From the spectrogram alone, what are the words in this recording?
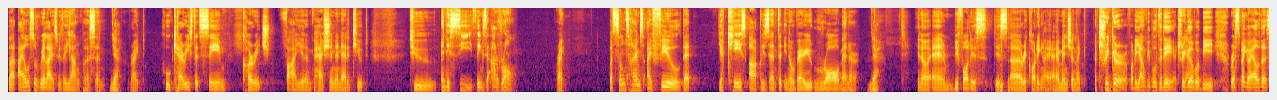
But I also realize with a young person, Yeah. right, who carries that same courage, fire, and passion and attitude to and they see things that are wrong, right? But sometimes I feel that their case are presented in a very raw manner Yeah. you know and before this this uh, recording I, I mentioned like a trigger for the young people today a trigger Yeah. would be respect your elders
